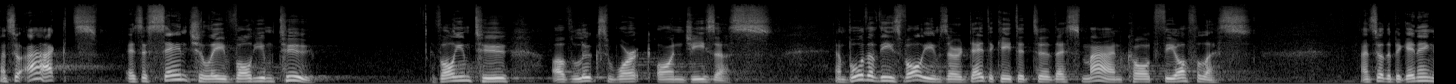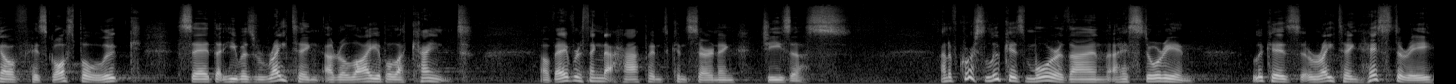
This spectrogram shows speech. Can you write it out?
And so, Acts is essentially volume 2. Volume 2 of Luke's work on Jesus. And both of these volumes are dedicated to this man called Theophilus. And so at the beginning of his gospel, Luke said that he was writing a reliable account of everything that happened concerning Jesus. And of course, Luke is more than a historian. Luke is writing history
